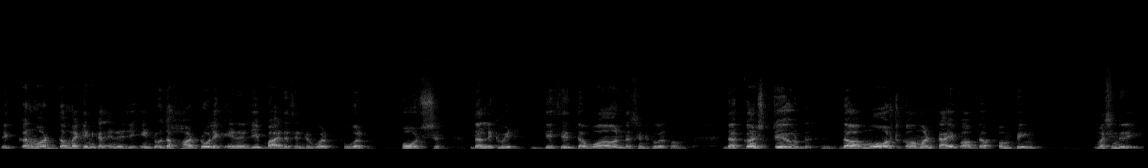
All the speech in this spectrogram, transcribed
They convert the mechanical energy into the hydraulic energy by the centrifugal force, the liquid. This is the one the centrifugal form. The constitute the most common type of the pumping machinery.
